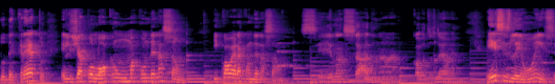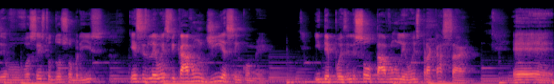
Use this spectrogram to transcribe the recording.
do decreto, eles já colocam uma condenação. E qual era a condenação? Ser lançado na Cova dos Leões. Esses leões, você estudou sobre isso, esses leões ficavam um dia sem comer. E depois eles soltavam leões para caçar. É,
